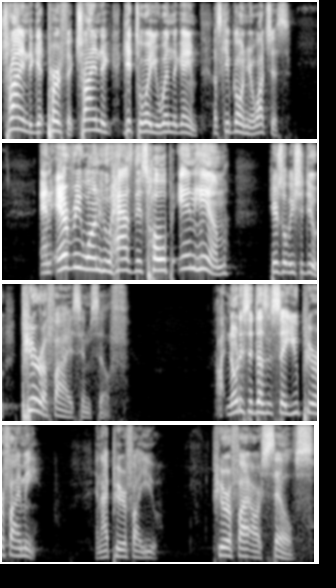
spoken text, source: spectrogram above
Trying to get perfect, trying to get to where you win the game. Let's keep going here. Watch this. And everyone who has this hope in him, here's what we should do purifies himself. Notice it doesn't say, You purify me, and I purify you purify ourselves,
